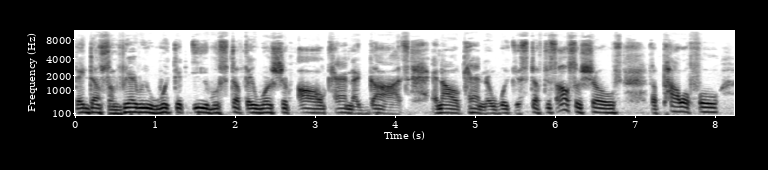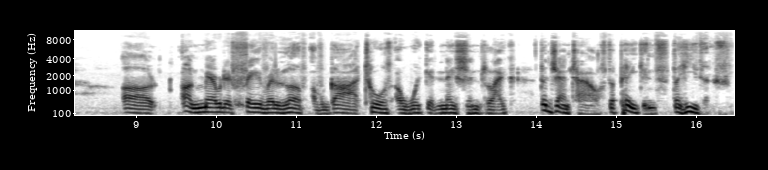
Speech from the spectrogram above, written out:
They done some very wicked, evil stuff. They worship all kind of gods and all kind of wicked stuff. This also shows the powerful, uh, unmerited favor and love of God towards a wicked nation like the Gentiles, the pagans, the heathens.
